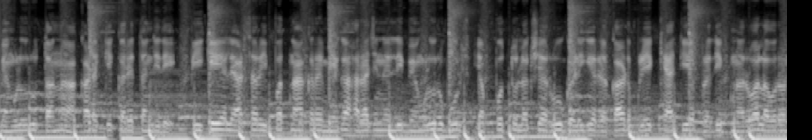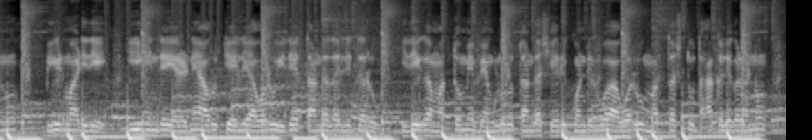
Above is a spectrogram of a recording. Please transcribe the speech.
ಬೆಂಗಳೂರು ತನ್ನ ಅಖಾಡಕ್ಕೆ ಕರೆತಂದಿದೆ ಪಿಕೆಎಲ್ ಎರಡ್ ಸಾವಿರದ ಇಪ್ಪತ್ನಾಲ್ಕರ ಮೆಗಾ ಹರಾಜಿನಲ್ಲಿ ಬೆಂಗಳೂರು ಬುಲ್ಸ್ ಎಪ್ಪತ್ತು ಲಕ್ಷ ರೂಗಳಿಗೆ ರೆಕಾರ್ಡ್ ಬ್ರೇಕ್ ಖ್ಯಾತಿಯ ಪ್ರದೀಪ್ ನರ್ವಾಲ್ ಅವರನ್ನು ಬೀಡ್ ಮಾಡಿದೆ. ಈ ಹಿಂದೆ ಎರಡನೇ ಆವೃತ್ತಿಯಲ್ಲಿ ಅವರು ಇದೇ ತಂಡದಲ್ಲಿದ್ದರು. ಇದೀಗ ಮತ್ತೊಮ್ಮೆ ಬೆಂಗಳೂರು ತಂಡ ಸೇರಿಕೊಂಡಿರುವ ಅವರು ಮತ್ತಷ್ಟು ದಾಖಲೆಗಳನ್ನು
